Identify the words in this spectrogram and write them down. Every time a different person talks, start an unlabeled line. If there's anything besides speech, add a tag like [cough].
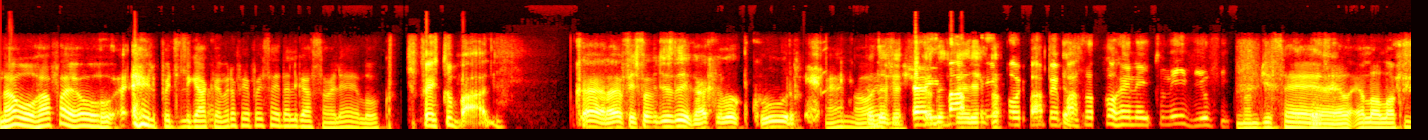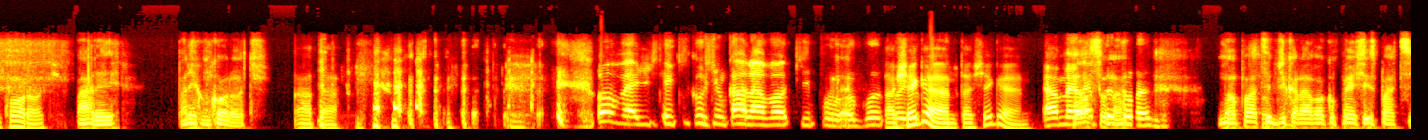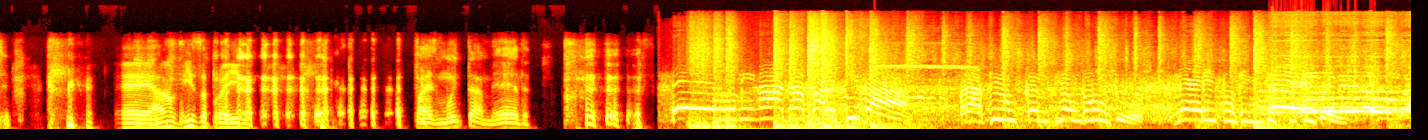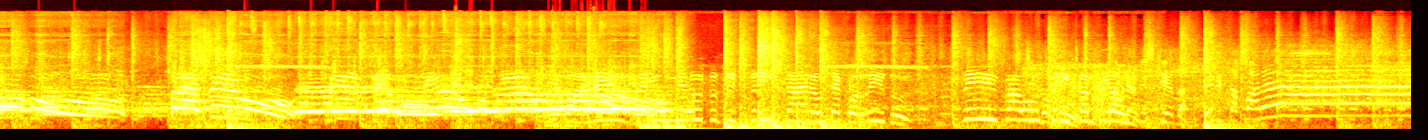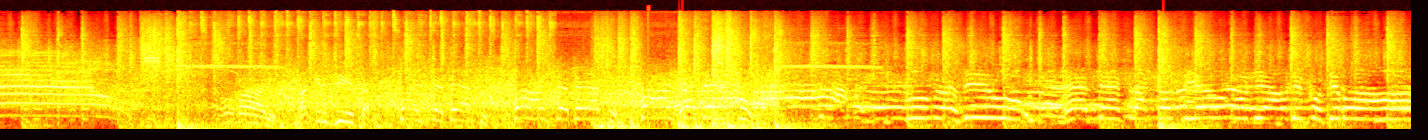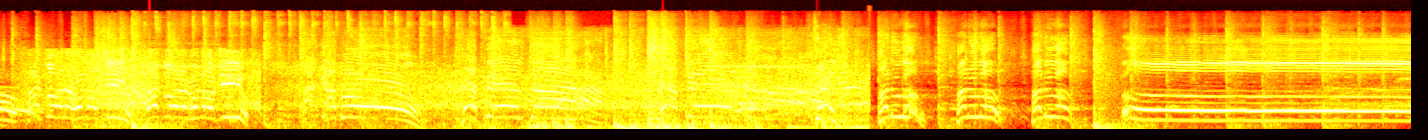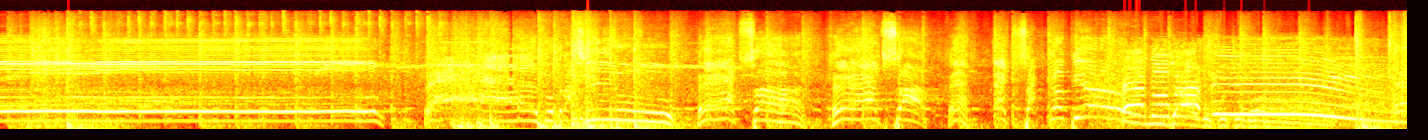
Não, o Rafael, [coughs] ele foi desligar a câmera e foi sair da ligação, ele é louco.
Perturbado.
Caralho, fez pra desligar, que loucura.
É nóis,
deve-.
É,
eu
o Mbappé,
deveria-
pô, o Mbappé passou correndo aí, tu nem viu, filho.
O nome disso é, é Loló com corote.
Parei. Parei com corote.
Ah, tá.
Ô, velho, a gente tem que curtir um carnaval aqui, pô. Alguma
Tá
coisa.
chegando, tá chegando.
É a melhor
Posso
época
não.
do ano.
Não participo de carnaval que o PX participa. [laughs]
É, a Anvisa proíbe. [laughs]
Faz muita merda.
Terminada a partida! Brasil campeão do mundo! Méritos indiscutíveis!
Brasil!
41 minutos e 30 eram decorridos! Viva o tricampeão! Romário, acredita, faz Bebeto, faz Bebeto, faz Bebeto! O Brasil é tetracampeão mundial de futebol!
Agora, Ronaldinho! Agora, Ronaldinho!
Acabou! É penta! É penta! Olha o gol! Olha o gol! Olha o! Gol! É do Brasil!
